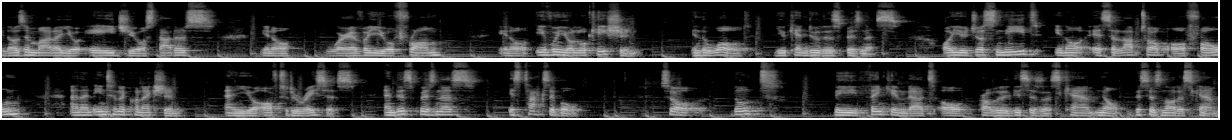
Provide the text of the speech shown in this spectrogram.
It doesn't matter your age, your status, you know, wherever you're from, you know, even your location in the world, you can do this business. All you just need, you know, is a laptop or phone and an internet connection, and you're off to the races. And this business is taxable. So don't be thinking that, oh, probably this is a scam. No, this is not a scam.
